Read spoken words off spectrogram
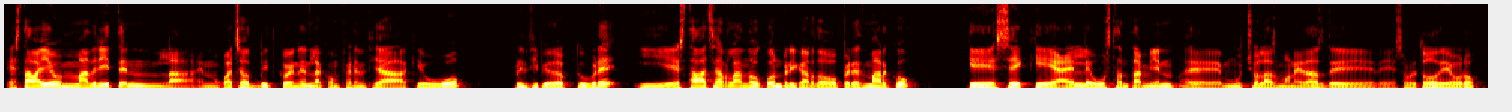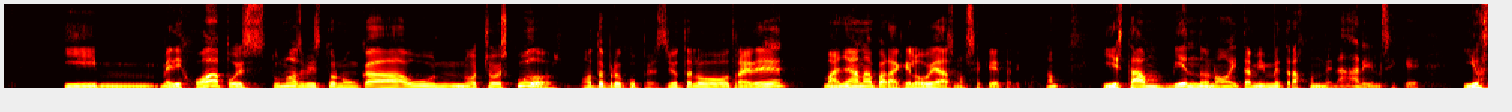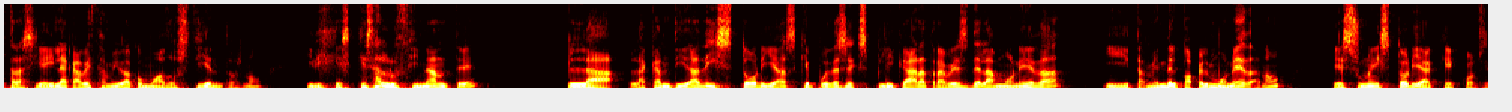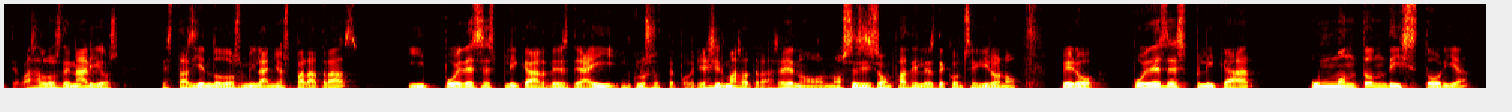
Estaba yo en Madrid en, la, en Watch Out Bitcoin, en la conferencia que hubo principio de octubre, y estaba charlando con Ricardo Pérez Marco, que sé que a él le gustan también eh, mucho las monedas, de, sobre todo de oro. Y me dijo, ah, pues tú no has visto nunca un 8 escudos, no te preocupes, yo te lo traeré mañana para que lo veas, no sé qué, tal y cual, ¿no? Y estaban viendo, ¿no? Y también me trajo un denario, no sé qué. Y ostras, y ahí la cabeza me iba como a 200, ¿no? Y dije, es que es alucinante la, la cantidad de historias que puedes explicar a través de la moneda y también del papel moneda, ¿no? Es una historia que, si te vas a los denarios, te estás yendo 2000 años para atrás y puedes explicar desde ahí, incluso te podrías ir más atrás, ¿eh? no, no sé si son fáciles de conseguir o no, pero puedes explicar un montón de historia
